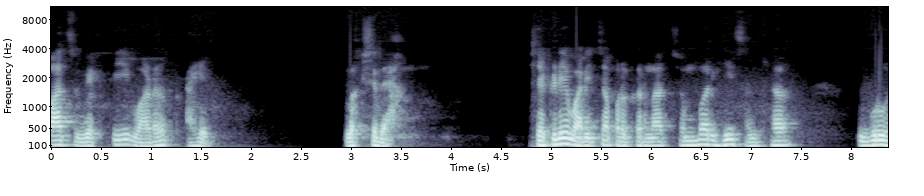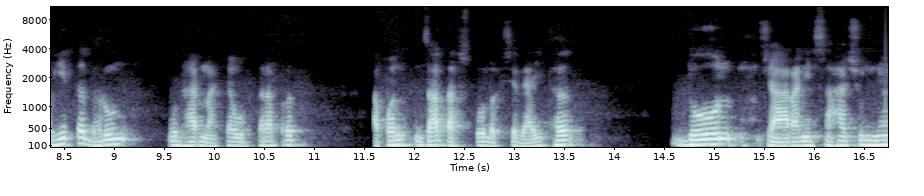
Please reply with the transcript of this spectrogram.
पाच व्यक्ती वाढत आहेत. लक्ष द्या. शेकडेवारीच्या प्रकरणात शंभर ही संख्या गृहीत धरून उदाहरणाच्या उत्तराप्रत आपण जात असतो. लक्ष द्या. इथं दोन चार आणि सहा शून्य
